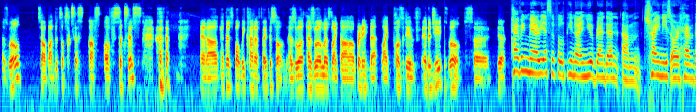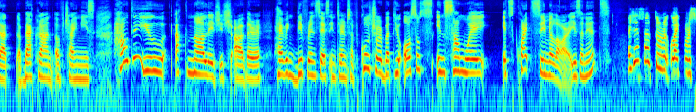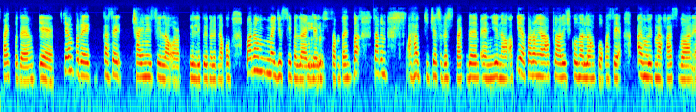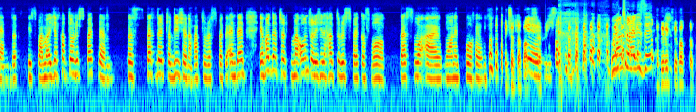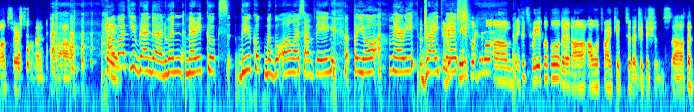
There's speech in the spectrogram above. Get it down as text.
as well. So abundance of success, of success. and uh, and that's what we kind of focus on as well as well as like uh, spreading that like positive energy as well. So yeah, having Mary as a Filipino and you, Brandon, um, Chinese or have that uh, background of Chinese, how do you acknowledge each other? Having differences in terms of culture, but you also, in some way, it's quite similar, isn't it? I just have to like respect for them. Yeah. Siyempre, kasi Chinese sila or Filipino din ako, parang medyo similar din sometimes. But sa akin, I have to just respect them and, you know, yeah, parang acknowledge ko na lang po kasi I'm with my husband and his family. I just have to respect them because that's their tradition. I have to respect it. And then if I got my own tradition, I have to respect as well. That's what I wanted for him. Except the mom yeah. series. Which one is it? I didn't keep up the mom series. Um, How about you, Brandon? When Mary cooks, do you cook bagoong or something? Toyo, Mary, dried if fish. It's reasonable, um, if it's reasonable, then uh, I will try keep to the traditions. Uh,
